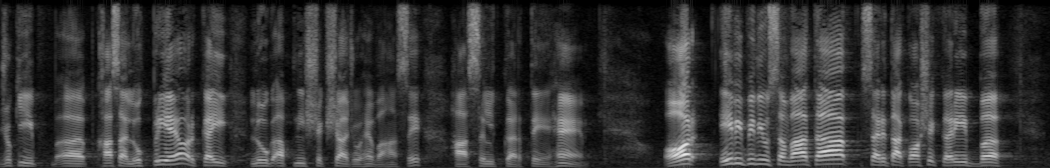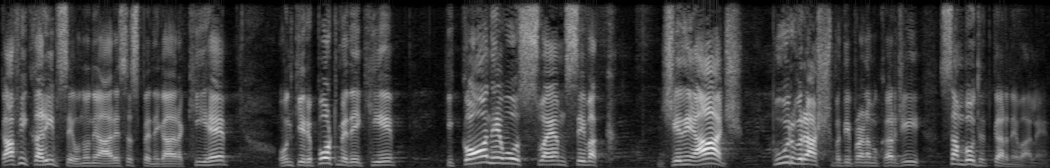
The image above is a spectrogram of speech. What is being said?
जो कि खासा लोकप्रिय है और कई लोग अपनी शिक्षा जो है वहाँ से हासिल करते हैं। और एबीपी न्यूज़ संवाददाता सरिता कौशिक करीब, काफ़ी करीब से उन्होंने आरएसएस पर निगाह रखी है। उनकी रिपोर्ट में देखिए कि कौन है वो स्वयं सेवक जिन्हें आज पूर्व राष्ट्रपति प्रणब मुखर्जी संबोधित करने वाले हैं?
